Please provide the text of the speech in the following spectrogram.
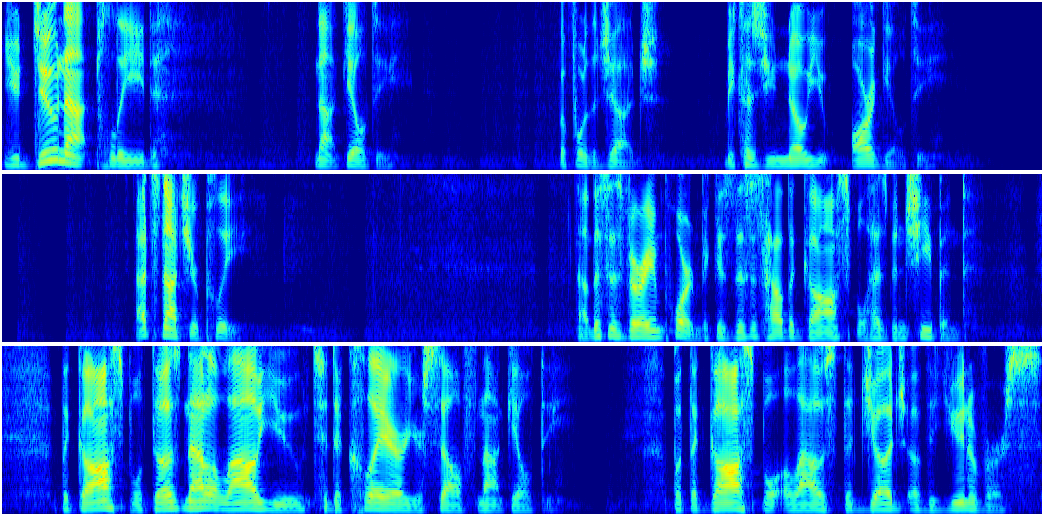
You do not plead not guilty before the judge because you know you are guilty. That's not your plea. Now, this is very important because this is how the gospel has been cheapened. The gospel does not allow you to declare yourself not guilty, but the gospel allows the judge of the universe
